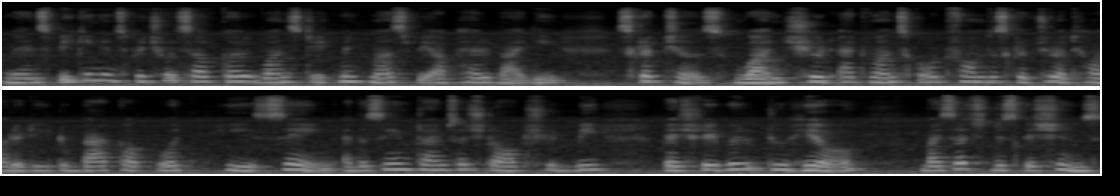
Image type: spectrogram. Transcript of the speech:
When speaking in spiritual circle, one statement must be upheld by the scriptures. One should at once quote from the scriptural authority to back up what he is saying. At the same time, such talk should be pleasurable to hear. By such discussions,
